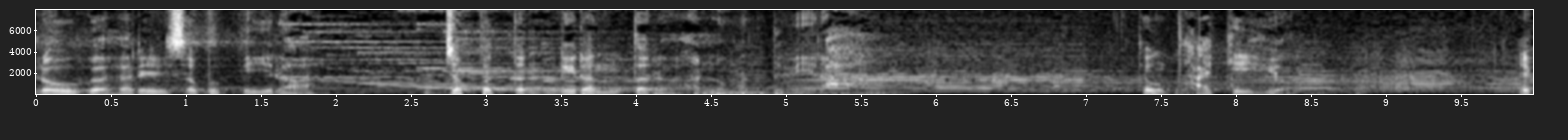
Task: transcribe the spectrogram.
રોગ હરે સબ પીરા, જપત નિરંતર હનુમંત વીરા. કે હું થાકી ગયો? એક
